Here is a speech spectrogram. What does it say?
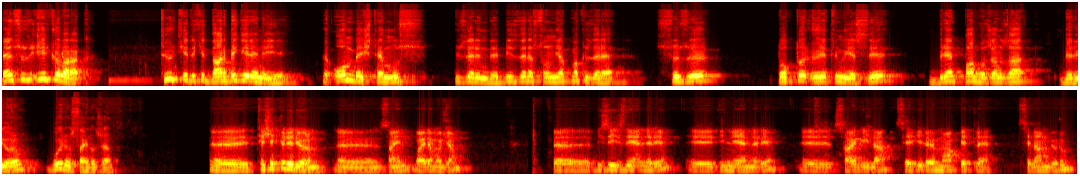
Ben sözü ilk olarak Türkiye'deki darbe geleneği ve 15 Temmuz üzerinde bizlere sunum yapmak üzere sözü doktor öğretim üyesi Bülent Bal hocamıza veriyorum. Buyurun Sayın Hocam. Ee, teşekkür ediyorum e, Sayın Bayram Hocam. Ee, bizi izleyenleri, e, dinleyenleri e, saygıyla, sevgiyle ve muhabbetle selamlıyorum.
